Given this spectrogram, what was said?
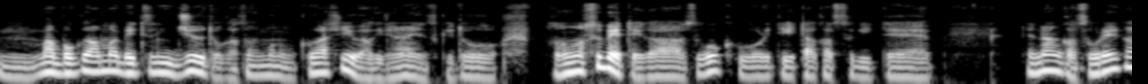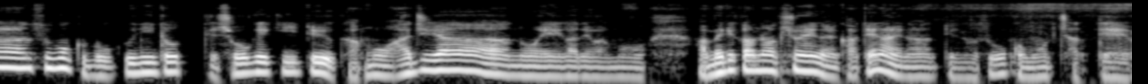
うん、まあ僕はあんま別に銃とかそういうものも詳しいわけじゃないんですけど、そのすべてがすごくクオリティ高すぎて、で、なんかそれがすごく僕にとって衝撃というか、もうアジアの映画ではもうアメリカのアクション映画に勝てないなっていうのをすごく思っちゃって、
